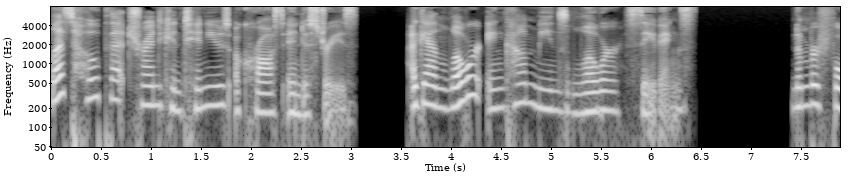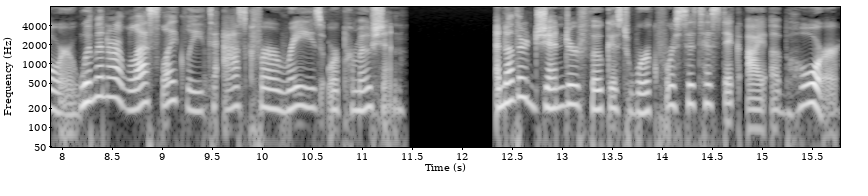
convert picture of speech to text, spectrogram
Let's hope that trend continues across industries. Again, lower income means lower savings. Number four, women are less likely to ask for a raise or promotion. Another gender focused workforce statistic I abhor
